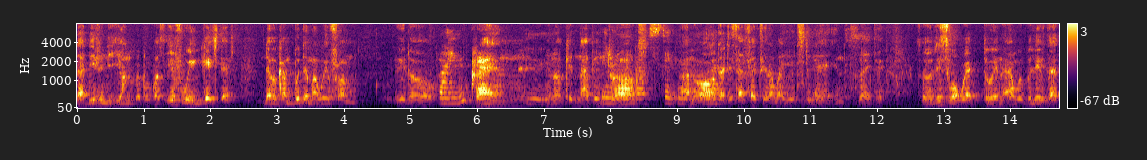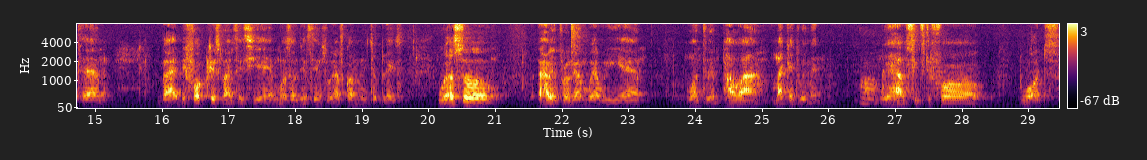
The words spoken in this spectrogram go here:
that even the young people, because if we engage them, then we can put them away from, you know, Crime. crime, you know, kidnapping, Being drugs, and all that. is affecting our youth today in the society. So this is what we're doing, and we believe that um, by before Christmas this year, most of these things will have come into place. We also have a program where we uh, want to empower market women. We have 64 wards,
